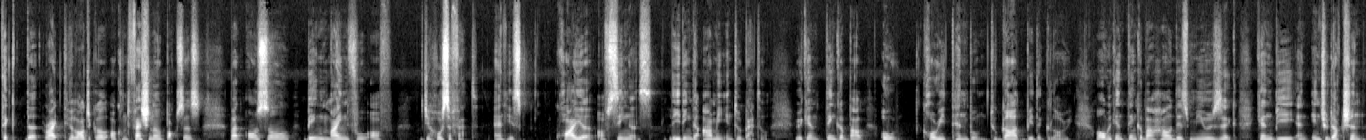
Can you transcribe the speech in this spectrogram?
tick the right theological or confessional boxes, but also being mindful of Jehoshaphat and his choir of singers leading the army into battle. We can think about, oh, Corrie ten Boom, To God Be the Glory. Or we can think about how this music can be an introduction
